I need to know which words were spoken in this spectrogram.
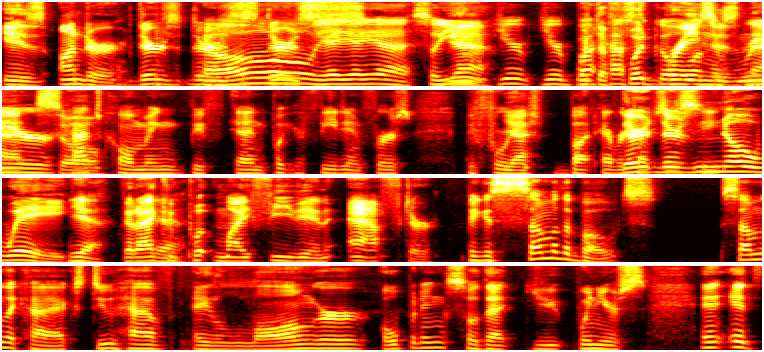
is under. There's there's Oh, there's yeah, yeah, yeah. So you yeah. your your butt has to go on the and that, rear so- hatch coaming bef- and put your feet in first before Yeah. your butt ever There, touches there's the no way Yeah, that I could put my feet in after. because some of the boats, some of the kayaks do have a longer opening so that you when you're and it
